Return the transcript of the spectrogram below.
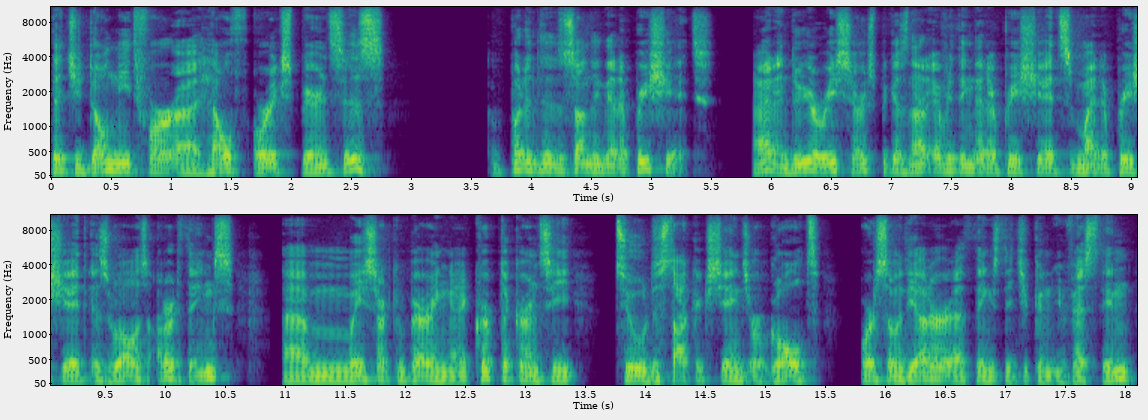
that you don't need for uh, health or experiences, put it into something that appreciates. Right? And do your research because not everything that appreciates might appreciate as well as other things. Um, when you start comparing a cryptocurrency to the stock exchange or gold or some of the other uh, things that you can invest in,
